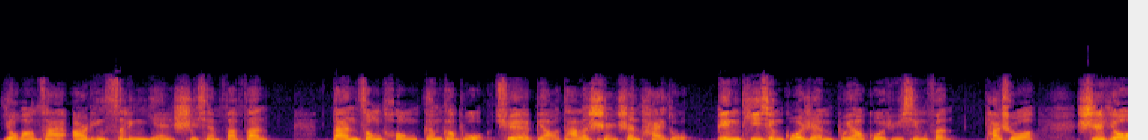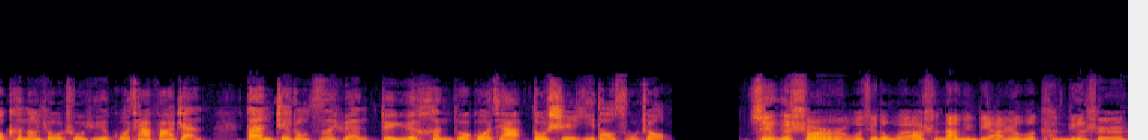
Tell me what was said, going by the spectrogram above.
有望在二零四零年实现翻番。但总统根戈布却表达了审慎态度，并提醒国人不要过于兴奋。他说：“石油可能有助于国家发展，但这种资源对于很多国家都是一道诅咒。”这个事儿，我觉得我要是纳米比亚人，我肯定是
